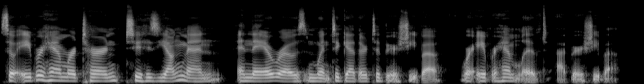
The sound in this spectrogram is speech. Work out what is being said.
So Abraham returned to his young men, and they arose and went together to Beersheba, where Abraham lived at Beersheba.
